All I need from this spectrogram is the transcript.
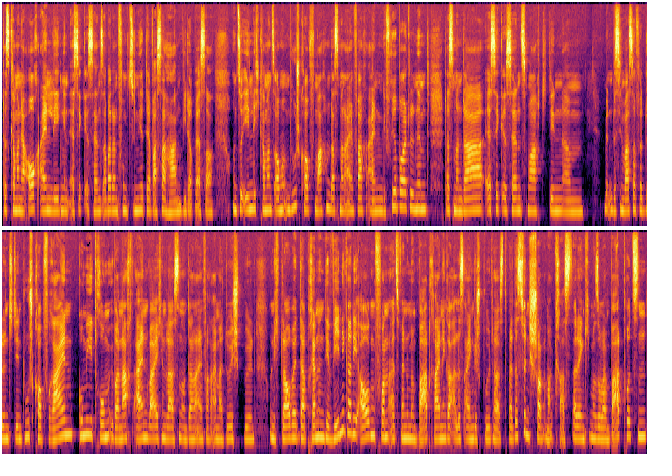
Das kann man ja auch einlegen in Essigessenz, aber dann funktioniert der Wasserhahn wieder besser. Und so ähnlich kann man es auch mit dem Duschkopf machen, dass man einfach einen Gefrierbeutel nimmt, dass man da Essigessenz macht, den ähm, mit ein bisschen Wasser verdünnt, den Duschkopf rein, Gummi drum, über Nacht einweichen lassen und dann einfach einmal durchspülen. Und ich glaube, da brennen dir weniger die Augen von, als wenn du mit dem Badreiniger alles eingesprüht hast. Weil das finde ich schon immer krass. Da denke ich immer so beim Badputzen,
